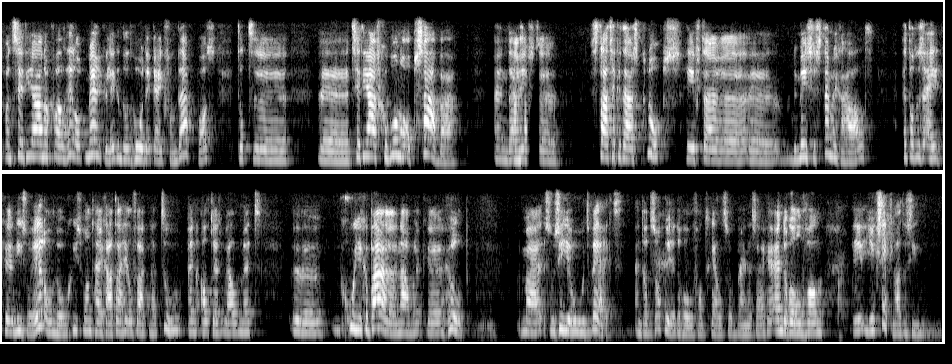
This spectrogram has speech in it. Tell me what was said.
van het CDA nog wel heel opmerkelijk, en dat hoorde ik eigenlijk vandaag pas, dat uh, het CDA heeft gewonnen op Saba. En daar heeft staatssecretaris Knops heeft daar de meeste stemmen gehaald. En dat is eigenlijk niet zo heel onlogisch, want hij gaat daar heel vaak naartoe en altijd wel met goede gebaren, namelijk hulp. Maar zo zie je hoe het werkt. En dat is ook weer de rol van het geld, zou ik bijna zeggen. En de rol van je, je gezicht laten zien.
